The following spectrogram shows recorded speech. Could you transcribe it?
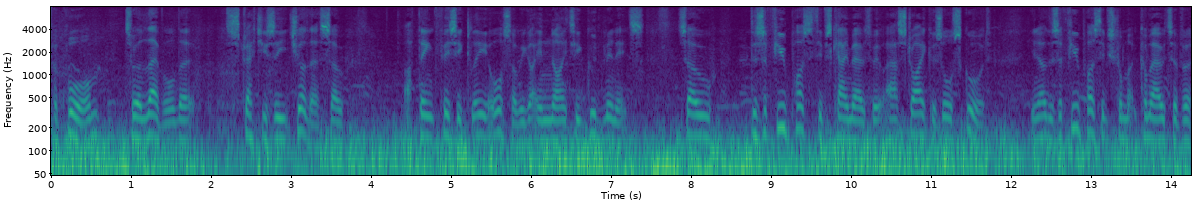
perform to a level that stretches each other. So I think physically also we got in 90 good minutes. So there's a few positives came out of it. Our strikers all scored. You know, there's a few positives come come out of a,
